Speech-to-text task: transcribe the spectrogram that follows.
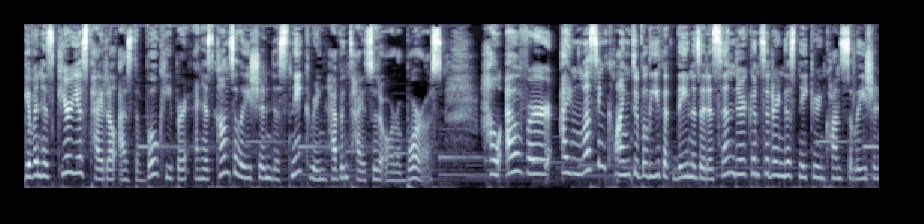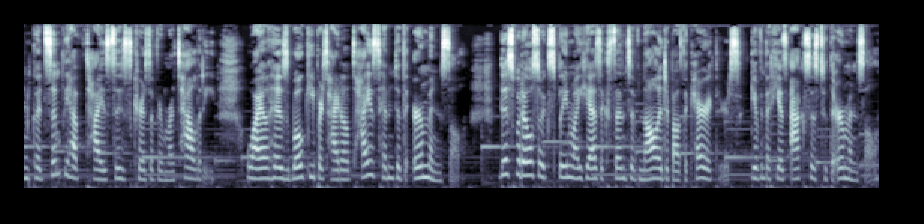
given his curious title as the Bough Keeper and his constellation, the Snake Ring, having ties to the Ouroboros. However, I'm less inclined to believe that Dain is a descender considering the Snake Ring constellation could simply have ties to his Curse of Immortality, while his Bough Keeper title ties him to the Irminsul. This would also explain why he has extensive knowledge about the characters, given that he has access to the Irminsul.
